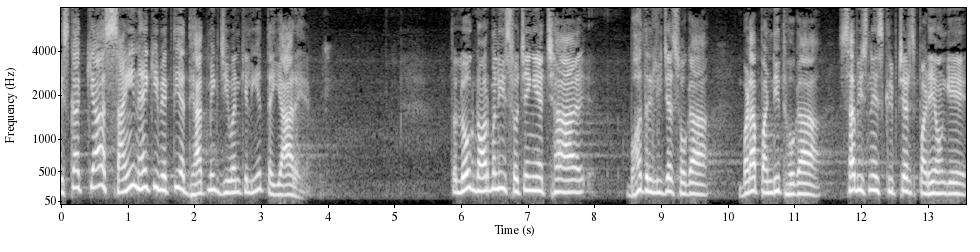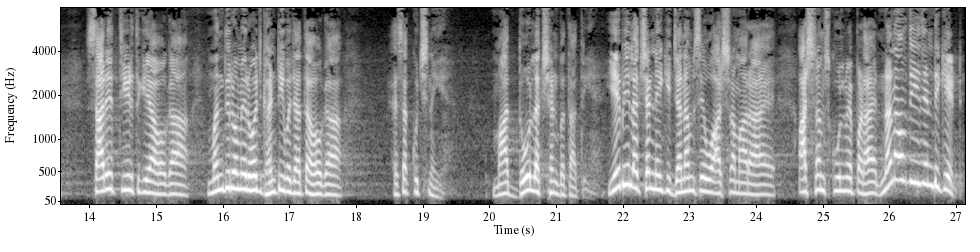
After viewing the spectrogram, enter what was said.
इसका क्या साइन है कि व्यक्ति आध्यात्मिक जीवन के लिए तैयार है? तो लोग नॉर्मली सोचेंगे अच्छा बहुत रिलीजियस होगा बड़ा पंडित होगा, सब इसने स्क्रिप्चर्स पढ़े होंगे, सारे तीर्थ गया होगा, मंदिरों में रोज घंटी बजाता होगा, ऐसा कुछ नहीं है। माँ दो लक्षण बताती हैं। ये भी लक्षण नहीं कि जन्म से वो आश्रम आ रहा है, आश्रम स्कूल में पढ़ा है नन ऑफ़ दीज इंडिकेट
